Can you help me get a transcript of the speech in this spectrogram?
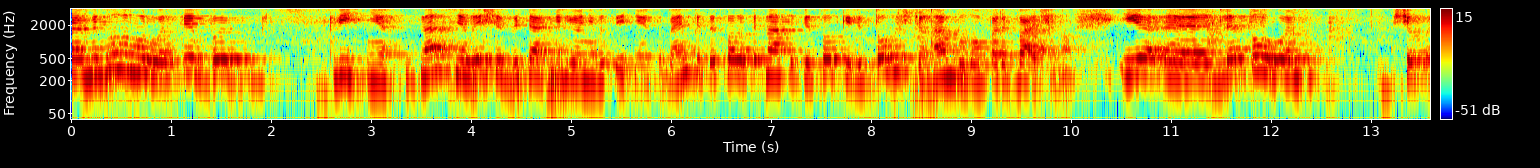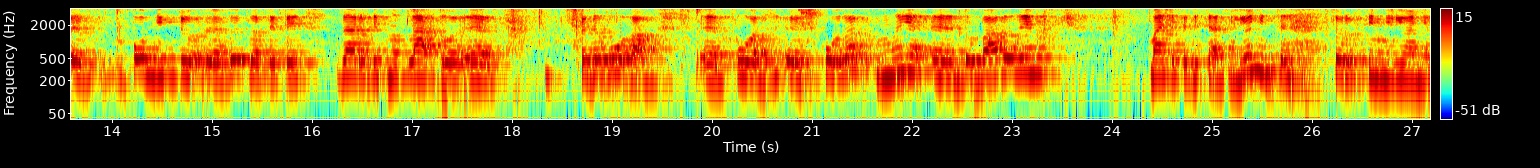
Минулому році в квітні з нас зняли 60 мільйонів освітньої субвенції. Це склало 15% від того, що нам було передбачено. І е, для того, щоб е, повністю е, виплатити заробітну плату педагогам по школах, ми додали майже 50 мільйонів. Це 47 мільйонів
